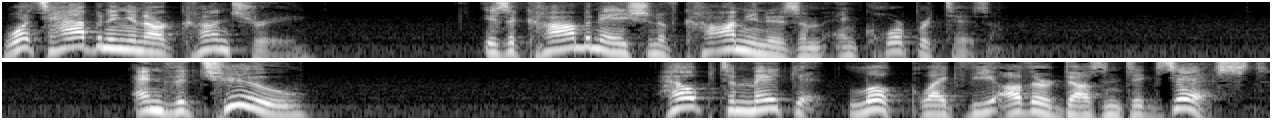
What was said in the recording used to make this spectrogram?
What's happening in our country is a combination of communism and corporatism. And the two help to make it look like the other doesn't exist.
